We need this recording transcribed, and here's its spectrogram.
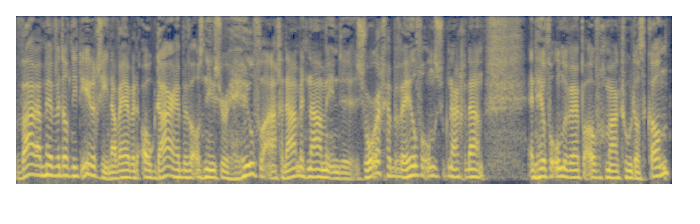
Waarom hebben we dat niet eerder gezien? Nou, we hebben, ook daar hebben we als Nieuwsuur heel veel aan gedaan. Met name in de zorg hebben we heel veel onderzoek naar gedaan. En heel veel onderwerpen over gemaakt hoe dat kan.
